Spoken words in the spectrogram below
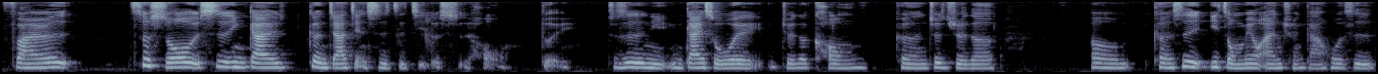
反而这时候是应该更加检视自己的时候，对，就是你你该所谓觉得空，可能就觉得，嗯、可能是一种没有安全感，或是，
